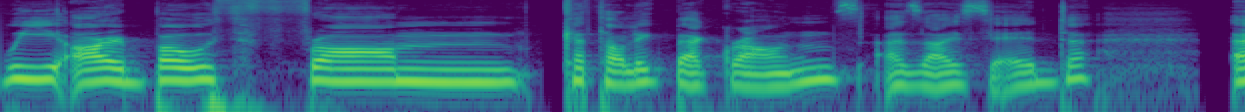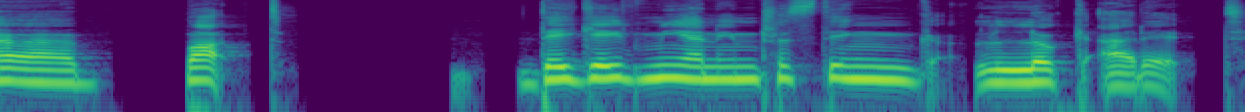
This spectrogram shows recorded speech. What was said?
we are both from Catholic backgrounds, as I said, uh, but they gave me an interesting look at it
